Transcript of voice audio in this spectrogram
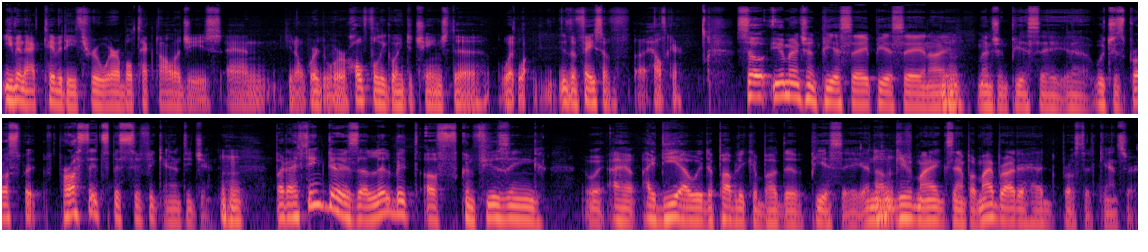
even activity through wearable technologies. And, you know, we're, we're hopefully going to change the, what, the face of uh, healthcare. So you mentioned PSA, PSA, and I mm-hmm. mentioned PSA, uh, which is prostate specific antigen. Mm-hmm. But I think there is a little bit of confusing – idea with the public about the PSA. And mm-hmm. I'll give my example. My brother had prostate cancer,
